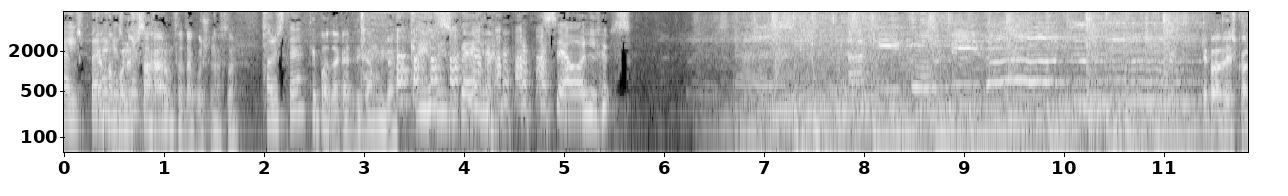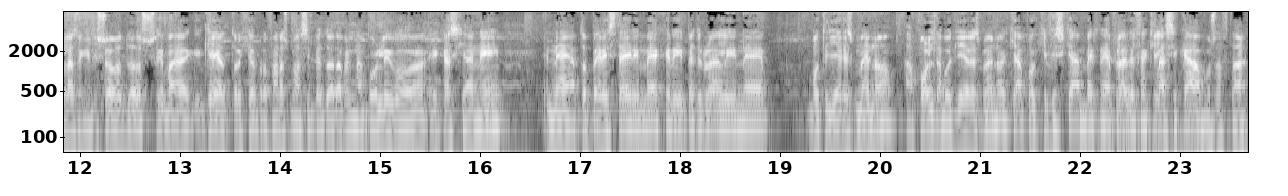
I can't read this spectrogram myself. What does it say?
καλησπέρα. Έχω και πολλούς που σπες- θα χαρούν που θα το ακούσουν αυτό. Ορίστε. Τίποτα, κάτι δικά μου λέω. Καλησπέρα σε όλους. Λοιπόν, δύσκολα στο Κυφισό, όντως. Και για το τροχαίο προφανώς που μας είπε τώρα πριν από λίγο η Κασιανή. Ναι, από το περιστέρι μέχρι η Πέτρου Ράλη είναι μποτιλιαρισμένο, απόλυτα μποτιλιαρισμένο και από Κυφισιά μέχρι Νέα Φιλαδέλφια κλασικά όμως αυτά.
